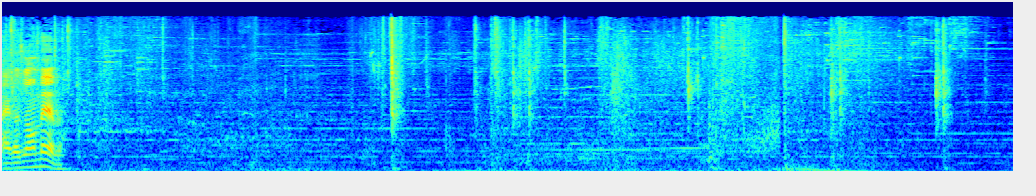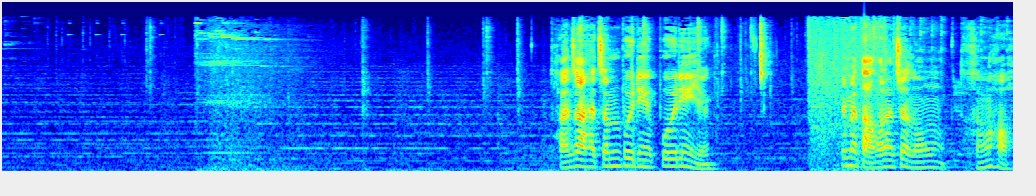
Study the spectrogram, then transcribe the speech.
买个装备吧。团战还真不一定不一定赢，对面打团的阵容很好。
